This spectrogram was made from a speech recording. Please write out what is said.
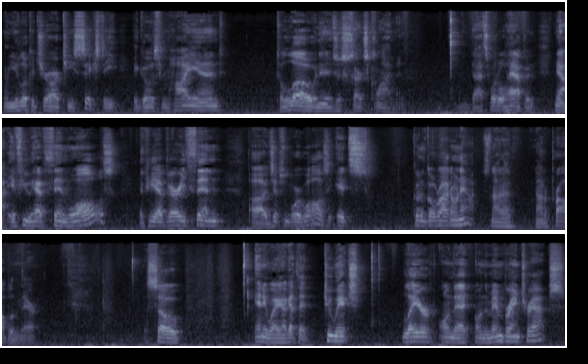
when you look at your RT60, it goes from high end to low and then it just starts climbing. That's what will happen. Now, if you have thin walls, if you have very thin uh, gypsum board walls, it's going to go right on out. It's not a not a problem there. So anyway, I got that two inch layer on that on the membrane traps.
